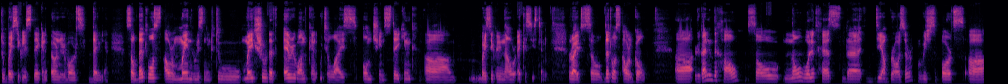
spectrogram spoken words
to basically stake and earn rewards daily. So that was our main reasoning to make sure that everyone can utilize on-chain staking uh, basically in our ecosystem, right? So that was our goal. Uh, regarding the how, so Nova Wallet has the DApp browser, which supports uh,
